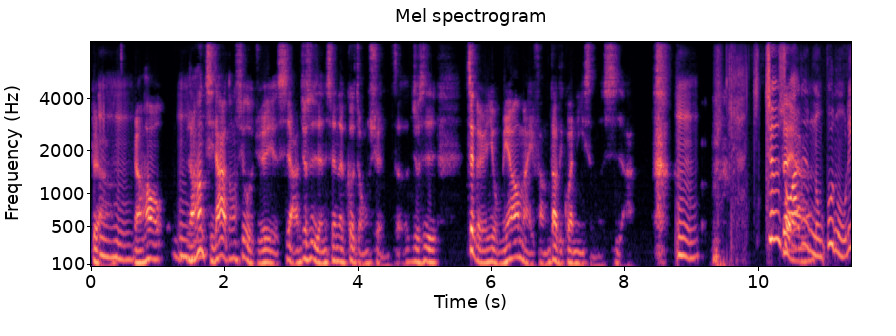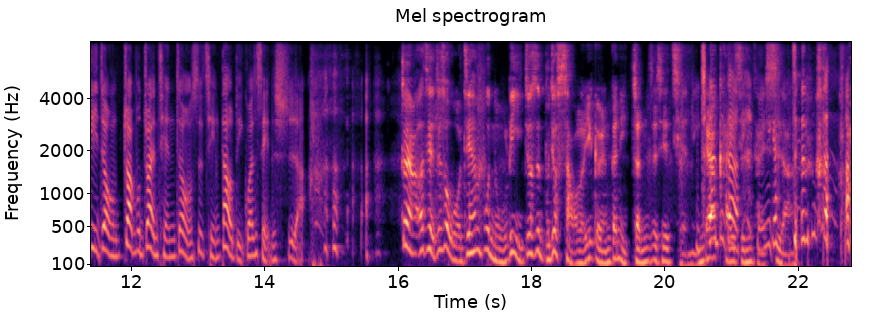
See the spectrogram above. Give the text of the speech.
对啊，然后，然后其他的东西，我觉得也是啊，就是人生的各种选择，就是这个人有没有要买房，到底关你什么事啊？嗯，就是说，就努不努力这种赚不赚钱这种事情，到底关谁的事啊？对啊，而且就是我今天不努力，就是不就少了一个人跟你争这些钱，你应该开心才是啊！真的。真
